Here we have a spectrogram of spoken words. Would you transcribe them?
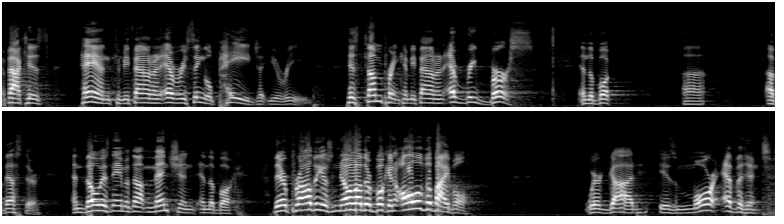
In fact, his hand can be found on every single page that you read, his thumbprint can be found on every verse in the book uh, of Esther. And though his name is not mentioned in the book, there probably is no other book in all of the Bible where God is more evident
